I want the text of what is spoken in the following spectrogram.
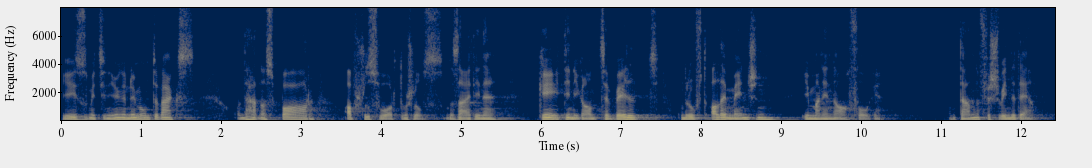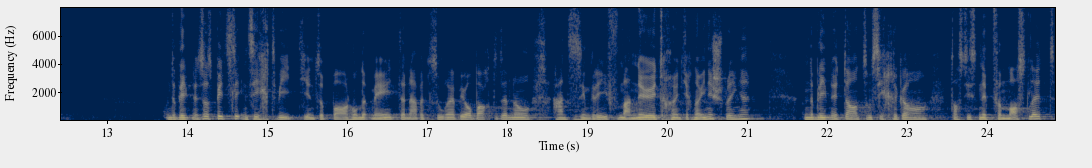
Jesus mit seinen Jüngern nicht mehr unterwegs. Und er hat noch ein paar Abschlussworte am Schluss. Und er sagt ihnen, geht in die ganze Welt und ruft alle Menschen in meine Nachfolge. Und dann verschwindet er. Und er bleibt nicht so ein bisschen in Sichtweite, in so ein paar hundert Meter nebenzu, beobachtet er noch, haben sie es im Griff, wenn nicht, könnte ich noch reinspringen. Und er bleibt nicht da, um sicher zu gehen, dass sie es nicht vermasselt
